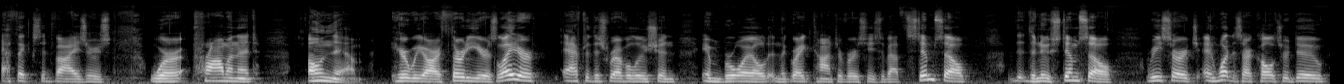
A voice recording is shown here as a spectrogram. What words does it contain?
ethics advisors were prominent on them here we are 30 years later after this revolution, embroiled in the great controversies about the stem cell, the, the new stem cell research. And what does our culture do?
